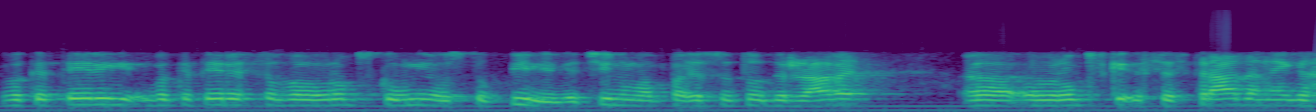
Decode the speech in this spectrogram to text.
v, kateri, v katere so v Evropsko unijo vstopili. Večinoma pa so to države uh, evropske, sestradanega,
